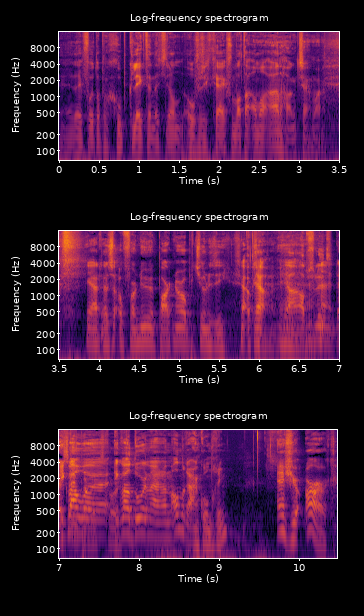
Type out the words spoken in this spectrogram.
Eh, dat je bijvoorbeeld op een groep klikt en dat je dan overzicht krijgt van wat er allemaal aanhangt, zeg maar. Ja, dat is ook voor nu een partner opportunity, zou ik Ja, zeggen. ja, absoluut. Ik wou, eh, ik wou door naar een andere aankondiging. Azure Arc.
